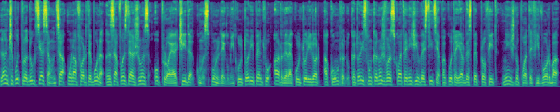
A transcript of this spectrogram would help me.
La început, producția se anunța una foarte bună, însă a fost de ajuns o ploaie acidă, cum spun legumicultorii, pentru arderea culturilor. Acum, producătorii spun că nu-și vor scoate nici investiția făcută, iar despre profit nici nu poate fi vorba.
